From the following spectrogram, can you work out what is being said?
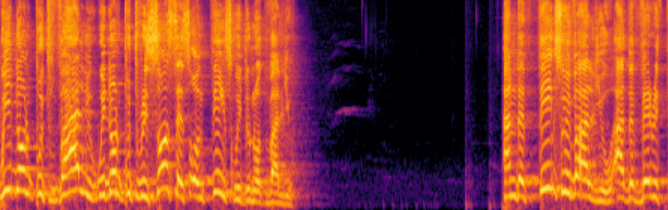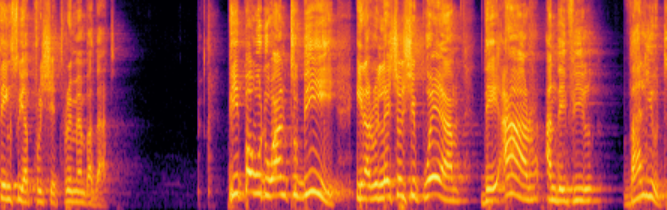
We don't put value, we don't put resources on things we do not value. And the things we value are the very things we appreciate. Remember that. People would want to be in a relationship where they are and they feel valued.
